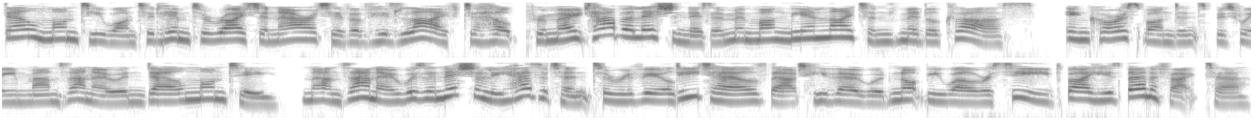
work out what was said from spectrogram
Del Monte wanted him to write a narrative of his life to help promote abolitionism among the enlightened middle class. In correspondence between Manzano and Del Monte, Manzano was initially hesitant to reveal details that he though would not be well received by his benefactor,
